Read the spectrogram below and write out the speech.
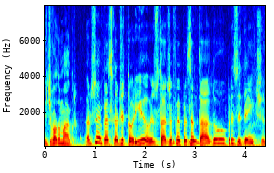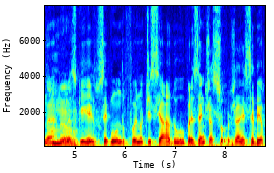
Edivaldo Magro. Eu não sei, parece que a auditoria, o resultado já foi apresentado ao presidente, né? Não. Parece que, segundo foi noticiado, o presidente já, já recebeu.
